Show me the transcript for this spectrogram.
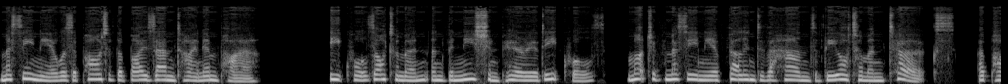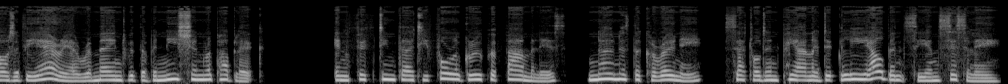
Messenia was a part of the Byzantine Empire. Equals Ottoman and Venetian period equals, much of Messenia fell into the hands of the Ottoman Turks, a part of the area remained with the Venetian Republic. In 1534 a group of families, known as the Coroni, settled in Piana degli Albanesi in Sicily.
